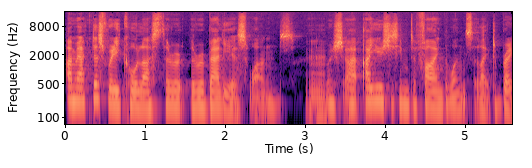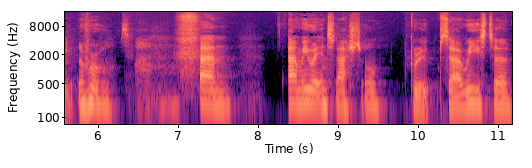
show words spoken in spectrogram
I mean, I can just really call us the, the rebellious ones, which I, I usually seem to find the ones that like to break the rules. Um, and we were international group. So we used to,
